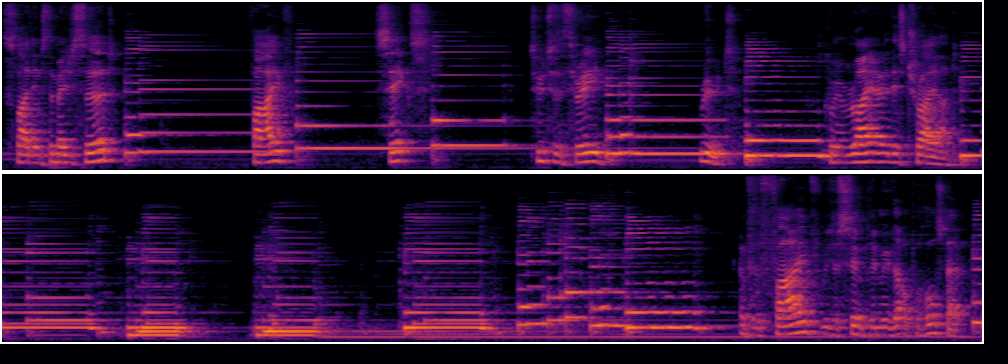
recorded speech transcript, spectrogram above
Slide into the major third. Five, six, two to the three, root. Coming right out of this triad. And for the five, we just simply move that up a whole step. And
